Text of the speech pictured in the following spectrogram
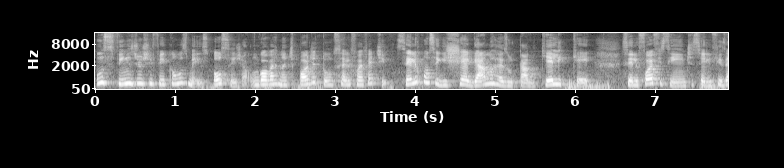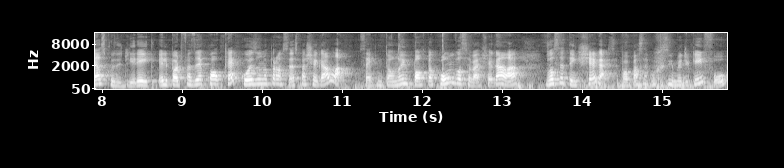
os fins justificam os meios, ou seja, um governante pode tudo se ele for efetivo. Se ele conseguir chegar no resultado que ele quer, se ele for eficiente, se ele fizer as coisas direito, ele pode fazer qualquer coisa no processo para chegar lá, certo? Então não importa como você vai chegar lá, você tem que chegar. Você pode passar por cima de quem for,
